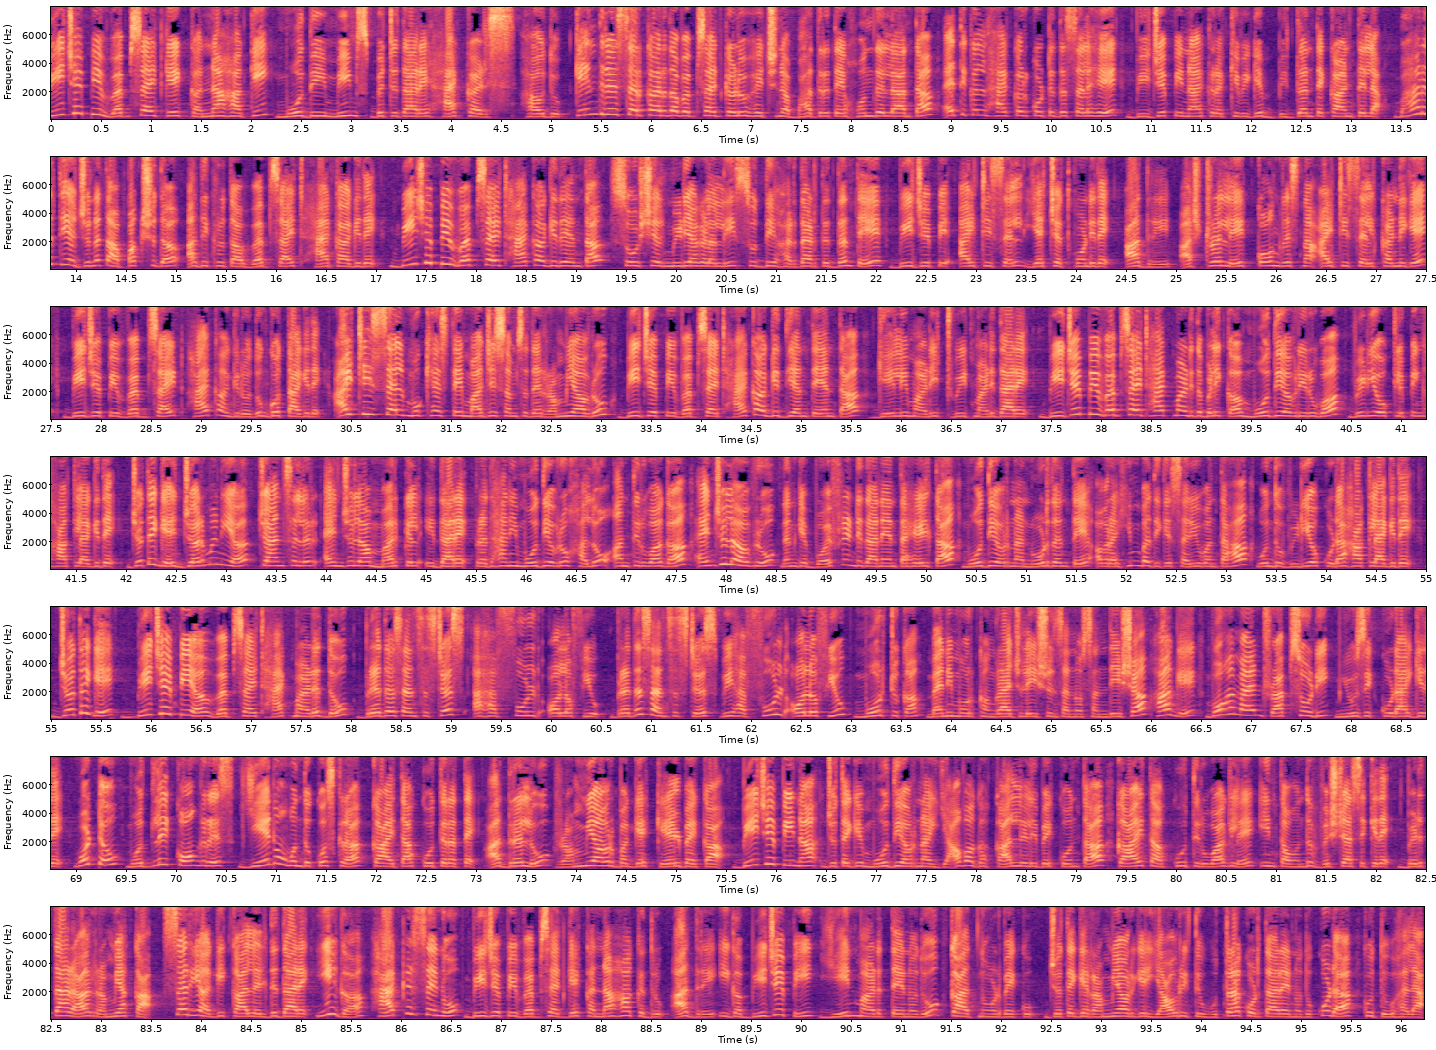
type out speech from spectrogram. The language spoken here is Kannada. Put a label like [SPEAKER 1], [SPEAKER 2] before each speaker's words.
[SPEAKER 1] ಬಿಜೆಪಿ ವೆಬ್ಸೈಟ್ಗೆ ಕನ್ನ ಹಾಕಿ ಮೋದಿ ಮೀಮ್ಸ್ ಬಿಟ್ಟಿದ್ದಾರೆ ಹ್ಯಾಕರ್ಸ್. ಹೌದು, ಕೇಂದ್ರ ಸರ್ಕಾರದ ವೆಬ್ಸೈಟ್ಗಳು ಹೆಚ್ಚಿನ ಭದ್ರತೆ ಹೊಂದಿಲ್ಲ ಅಂತ ಎಥಿಕಲ್ ಹ್ಯಾಕರ್ ಕೊಟ್ಟಿದ್ದ ಸಲಹೆ ಬಿಜೆಪಿ ನಾಯಕರ ಕಿವಿಗೆ ಬಿದ್ದಂತೆ ಕಾಣ್ತಿಲ್ಲ. ಭಾರತೀಯ ಜನತಾ ಪಕ್ಷದ ಅಧಿಕೃತ ವೆಬ್ಸೈಟ್ ಹ್ಯಾಕ್ ಆಗಿದೆ. ಬಿಜೆಪಿ ವೆಬ್ಸೈಟ್ ಹ್ಯಾಕ್ ಆಗಿದೆ ಅಂತ ಸೋಷಿಯಲ್ ಮೀಡಿಯಾಗಳಲ್ಲಿ ಸುದ್ದಿ ಹರಿದಾಡ್ತಿದ್ದಂತೆ ಬಿಜೆಪಿ ಐಟಿ ಸೆಲ್ ಎಚ್ಚೆತ್ಕೊಂಡಿದೆ. ಆದ್ರೆ ಅಷ್ಟರಲ್ಲೇ ಕಾಂಗ್ರೆಸ್ನ ಐಟಿ ಸೆಲ್ ಕಣ್ಣಿಗೆ ಬಿಜೆಪಿ ವೆಬ್ಸೈಟ್ ಹ್ಯಾಕ್ ಆಗಿರೋದು ಗೊತ್ತಾಗಿದೆ. ಐಟಿ ಸೆಲ್ ಮುಖ್ಯಸ್ಥೆ ಮಾಜಿ ಸಂಸದೆ ರಮ್ಯಾ ಅವರು, ಬಿಜೆಪಿ ವೆಬ್ಸೈಟ್ ಹ್ಯಾಕ್ ಆಗಿದ್ಯಂತೆ ಅಂತ ಗೇಲಿ ಮಾಡಿ ಟ್ವೀಟ್ ಮಾಡಿದ್ದಾರೆ. ಬಿಜೆಪಿ ವೆಬ್ಸೈಟ್ ಹ್ಯಾಕ್ ಮಾಡಿದ ಬಳಿಕ ಮೋದಿ ಅವರಿರುವ ವಿಡಿಯೋ ಕ್ಲಿಪ್ಪಿಂಗ್ ಹಾಕಲಾಗಿದೆ. ಜೊತೆಗೆ ಜರ್ಮನಿಯ ಚಾನ್ಸಲರ್ ಎಂಜುಲಾ ಮರ್ಕೆಲ್ ಇದ್ದಾರೆ. ಪ್ರಧಾನಿ ಮೋದಿ ಅವರು ಹಲೋ ಅಂತಿರುವಾಗ ಎಂಜುಲಾ ಅವರು, ನನಗೆ ಬಾಯ್ ಫ್ರೆಂಡ್ ಇದ್ದಾನೆ ಅಂತ ಹೇಳ್ತಾ ಮೋದಿ ಅವರನ್ನ ನೋಡದಂತೆ ಅವರ ಹಿಂಬದಿಗೆ ಸರಿಯುವಂತಹ ಒಂದು ವಿಡಿಯೋ ಕೂಡ ಹಾಕಲಾಗಿದೆ. ಜೊತೆಗೆ ಬಿಜೆಪಿಯ ವೆಬ್ಸೈಟ್ ಹ್ಯಾಕ್ ಮಾಡಿದ್ದು, brothers and sisters, I have fooled all of you brothers and sisters we have fooled all of you more to come Many more congratulations ಅನ್ನೋ ಸಂದೇಶ. ಹಾಗೆ ಬೋಹಮ್ಯಾನ್ ರಾಪ್ಸೋಡಿ ಮ್ಯೂಸಿಕ್ ಕೂಡ ಆಗಿದೆ. ಒಟ್ಟು ಮೊದ್ಲೇ ಕಾಂಗ್ರೆಸ್ ಏನೋ ಒಂದಕ್ಕೋಸ್ಕರ ಕಾಯ್ತಾ ಕೂತಿರತ್ತೆ. ಅದ್ರಲ್ಲೂ ರಮ್ಯಾ ಅವ್ರ ಬಗ್ಗೆ ಕೇಳ್ಬೇಕಾ? ಬಿಜೆಪಿನ ಜೊತೆಗೆ ಮೋದಿ ಅವ್ರನ್ನ ಯಾವಾಗ ಕಾಲಿಳಿಬೇಕು ಅಂತ ಕಾಯ್ತಾ ಕೂತಿರುವಾಗ್ಲೇ ಇಂತ ಒಂದು ವಿಷಯ ಸಿಕ್ಕಿದೆ. ಬಿಡ್ತಾರ ರಮ್ಯಕ್ಕ? ಸರಿಯಾಗಿ ಕಾಲೆಳ್ದಿದ್ದಾರೆ. ಈಗ ಹ್ಯಾಕರ್ಸ್ ಏನೋ ಬಿಜೆಪಿ ವೆಬ್ಸೈಟ್ಗೆ ಕನ್ನ ಹಾಕಿದ್ರು. ಆದ್ರೆ ಈಗ ಬಿಜೆಪಿ ಏನ್ ಮಾಡುತ್ತೆ ಅನ್ನೋದು ಕಾದ್ ನೋಡ್ಬೇಕು. ಜೊತೆಗೆ ರಮ್ಯಾ ಅವ್ರಿಗೆ ಯಾವ ರೀತಿ ಉತ್ತರ ಕೊಡ್ತಾರೆ ಅನ್ನೋದು ಕೂಡ ಕುತೂಹಲ.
